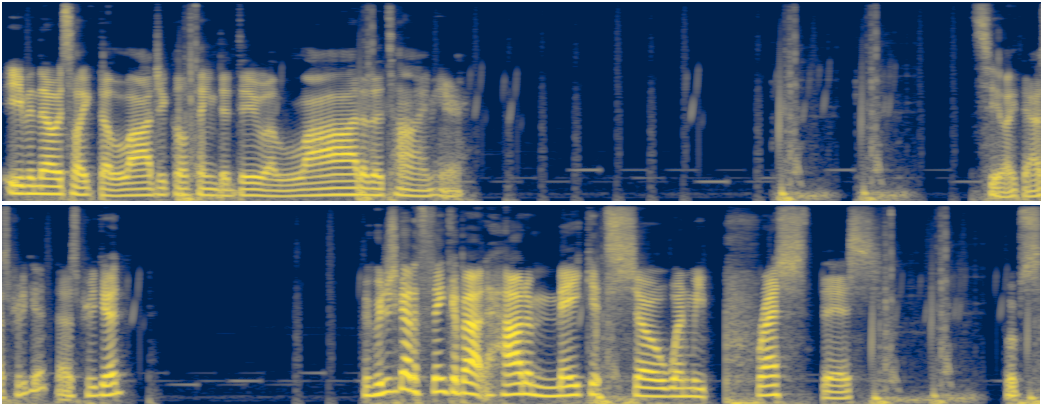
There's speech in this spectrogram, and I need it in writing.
Even though it's like the logical thing to do a lot of the time here. Let's see, like that was pretty good. That was pretty good. Like we just got to think about how to make it so when we press this, whoops,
